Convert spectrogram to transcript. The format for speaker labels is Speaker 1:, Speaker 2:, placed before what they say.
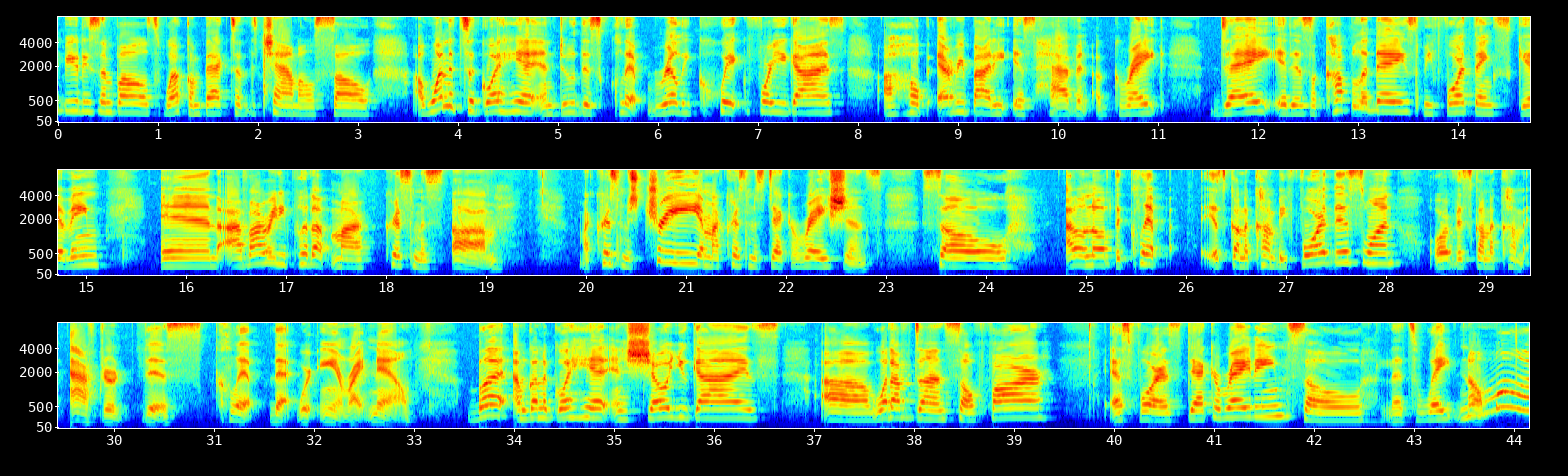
Speaker 1: beauties and bows welcome back to the channel. So I wanted to go ahead and do this clip really quick for you guys. I hope everybody is having a great day. It is a couple of days before Thanksgiving and I've already put up my Christmas um my Christmas tree and my Christmas decorations. So I don't know if the clip is going to come before this one or if it's going to come after this clip that we're in right now. But I'm going to go ahead and show you guys uh, what I've done so far as far as decorating. So let's wait no more.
